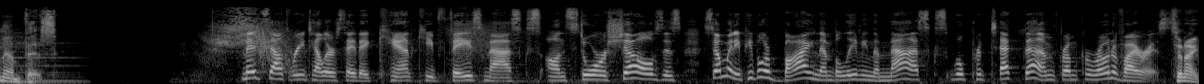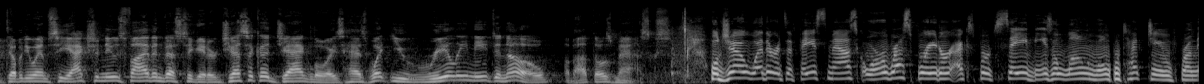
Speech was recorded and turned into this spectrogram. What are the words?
Memphis. Mid South retailers say they can't keep face masks on store shelves as so many people are buying them believing the masks will protect them from coronavirus. Tonight, WMC Action News 5 investigator Jessica Jaglois has what you really need to know about those masks. Well, Joe, whether it's a face mask or a respirator, experts say these alone won't protect you from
